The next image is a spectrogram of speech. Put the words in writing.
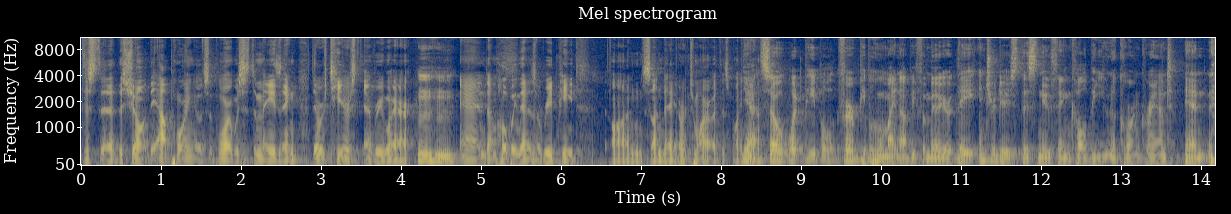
just the the show, the outpouring of support was just amazing. There were tears everywhere, mm-hmm. and I'm hoping that is a repeat on Sunday or tomorrow at this point. Yeah. So what people for people who might not be familiar, they introduced this new thing called the Unicorn Grant, and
